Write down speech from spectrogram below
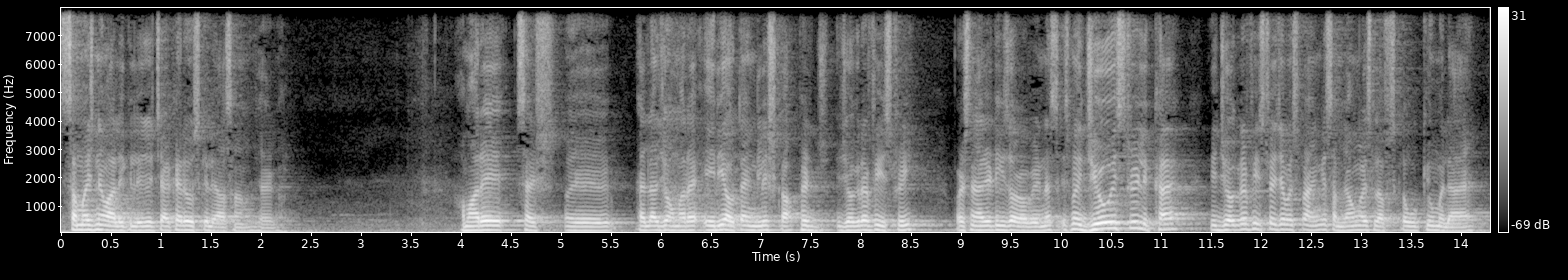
समझने वाले के लिए जो चेकर है, उसके लिए आसान हो जाएगा। हमारे पहला जो हमारा एरिया होता है इंग्लिश का, फिर जोग्राफी हिस्ट्री पर्सनैलिटीज़ और अवेयरनेस इसमें जियो हिस्ट्री लिखा है। ये जोग्राफी हिस्ट्री जब इस पर आएँगे, समझाऊँगा इस लफ्ज़ का, वो क्यों मिला है।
